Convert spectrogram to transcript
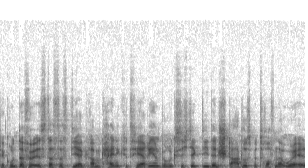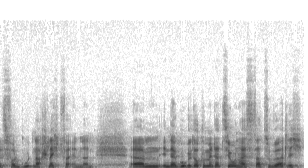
Der Grund dafür ist, dass das Diagramm keine Kriterien berücksichtigt, die den Status betroffener URLs von gut nach schlecht verändern. Ähm, in der Google-Dokumentation heißt es dazu wörtlich,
